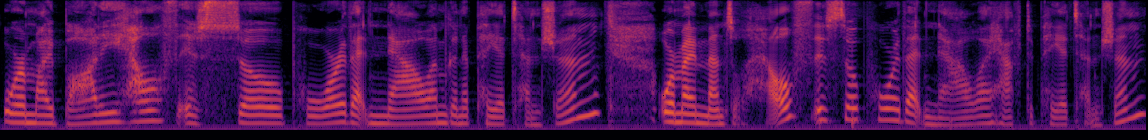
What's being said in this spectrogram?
or my body health is so poor that now I'm going to pay attention, or my mental health is so poor that now I have to pay attention.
